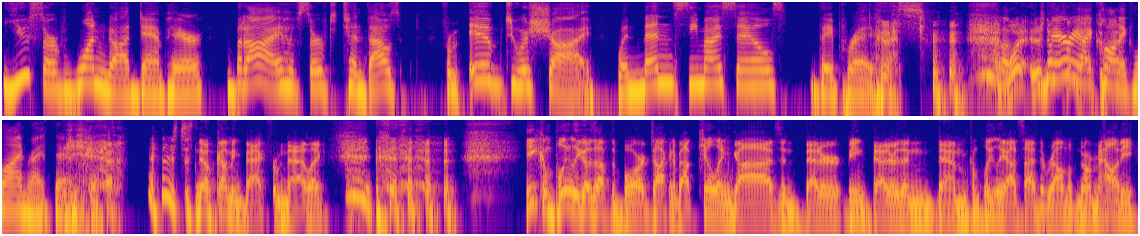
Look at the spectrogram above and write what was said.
You serve one god, Damphair, but I have served 10,000. From Ib to Asshai, when men see my sails, they pray. Yes. what, there's no very iconic line right there. Yeah. there's just no coming back from that. Like, he completely goes off the board talking about killing gods and better being better than them completely outside the realm of normality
